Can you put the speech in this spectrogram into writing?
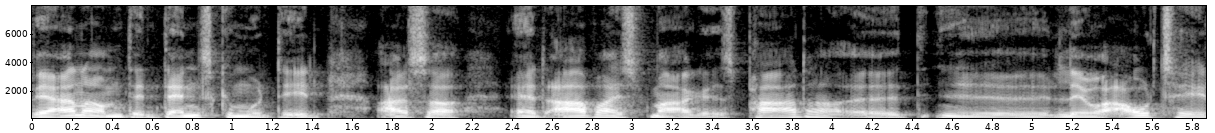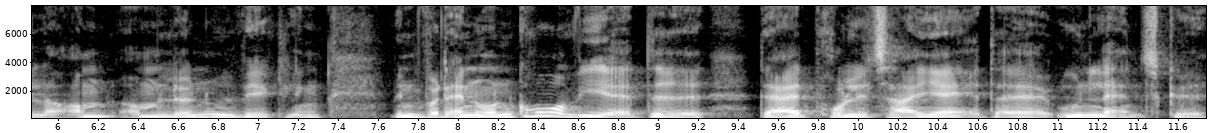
værner om den danske model, altså at arbejdsmarkedets parter øh, øh, laver aftaler om, om lønudvikling. Men hvordan undgår vi, at øh, der er et proletariat af udenlandske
